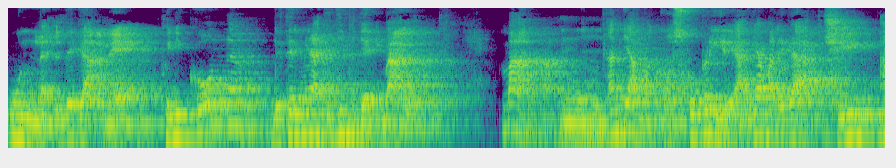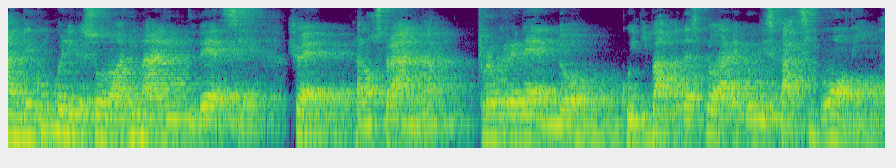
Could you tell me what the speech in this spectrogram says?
un legame quindi con determinati tipi di animali. Ma mh, mm, andiamo ecco, a scoprire, andiamo a legarci anche con quelli che sono animali diversi, cioè la nostra anima procredendo quindi va ad esplorare quindi spazi nuovi.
